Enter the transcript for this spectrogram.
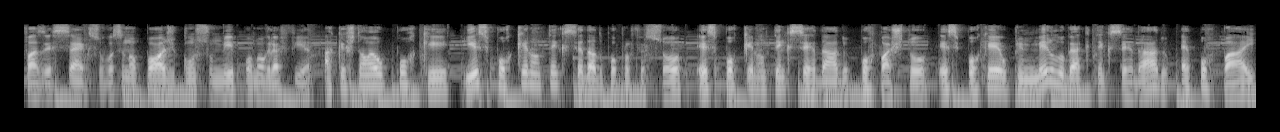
fazer sexo, você não pode consumir pornografia. A questão é o porquê. E esse porquê não tem que ser dado por professor, esse porquê não tem que ser dado por pastor. Esse porquê, o primeiro lugar que tem que ser dado é por pai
